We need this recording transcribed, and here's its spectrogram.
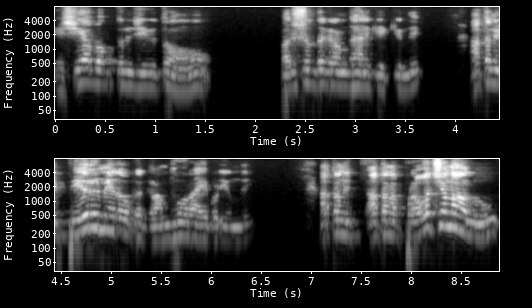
యషియా భక్తుని జీవితం పరిశుద్ధ గ్రంథానికి ఎక్కింది. అతని పేరు మీద ఒక గ్రంథం రాయబడి ఉంది. అతని అతని ప్రవచనాలు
